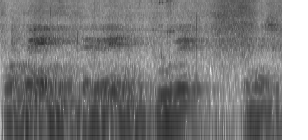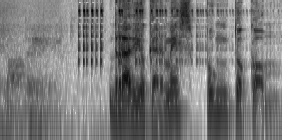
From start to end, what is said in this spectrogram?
formé, ni integré, ni estuve en ese papel. radiocarmes.com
